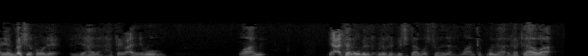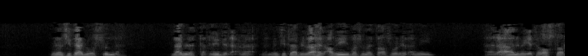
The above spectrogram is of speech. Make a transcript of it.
أن ينبسطوا للجهلة حتى يعلموهم وأن يعتنوا بالكتاب والسنة وأن تكون الفتاوى من الكتاب والسنة. لا من التقليد الأعمى بل من كتاب الله العظيم وسنة رسوله الأمين. على العالم أن يتبصر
